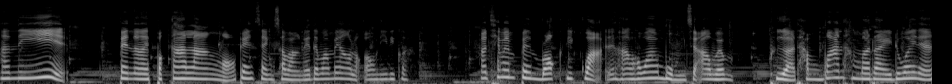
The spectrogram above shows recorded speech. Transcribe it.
อันนี้ เป็นอะไรปะการังเหรอเป็นแสงสว่างได้แต่ว่าไม่เอาหรอกเอานี้ดีกว่าเอาที่มันเป็นบล็อกดีกว่านะคะเพราะว่าบุ๋มจะเอาแบบเผื่อทำบ้านทำอะไรด้วยนะ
